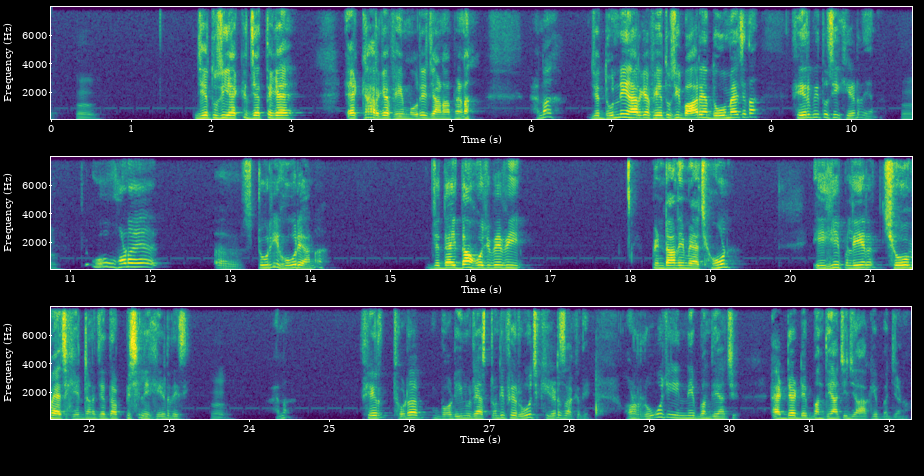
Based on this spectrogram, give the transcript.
ਜੇ ਤੁਸੀਂ ਇੱਕ ਜਿੱਤ ਗਏ ਇੱਕ ਹਾਰ ਗਿਆ ਫੇਰ ਮੋਰੇ ਜਾਣਾ ਪੈਣਾ। ਹੈਨਾ? ਜੇ ਦੋਨੇ ਹਾਰ ਗਏ ਫੇਰ ਤੁਸੀਂ ਬਾਹਰ ਆ ਦੋ ਮੈਚ ਤਾਂ ਫੇਰ ਵੀ ਤੁਸੀਂ ਖੇਡਦੇ ਆ। ਹੂੰ। ਤੇ ਉਹ ਹੁਣ ਸਟੋਰੀ ਹੋ ਰਿਹਾ ਨਾ। ਜਿੱਦਾਂ ਇਦਾਂ ਹੋ ਜਵੇ ਵੀ ਪਿੰਡਾਂ ਦੇ ਮੈਚ ਹੋਣ ਇਹੀ ਪਲੇਅਰ ਸ਼ੋ ਮੈਚ ਖੇਡਣ ਜਿੱਦਾਂ ਪਿਛਲੇ ਖੇਡਦੇ ਸੀ। ਹੂੰ। ਹੈਨਾ? ਫਿਰ ਥੋੜਾ ਬਾਡੀ ਨੂੰ ਰੈਸਟ ਹੁੰਦੀ ਫਿਰ ਰੋਜ਼ ਖੇਡ ਸਕਦੇ। ਹੁਣ ਰੋਜ਼ ਇੰਨੇ ਬੰਦਿਆਂ 'ਚ ਐਡੇ ਐਡੇ ਬੰਦਿਆਂ 'ਚ ਜਾ ਕੇ ਵੱਜਣਾ।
